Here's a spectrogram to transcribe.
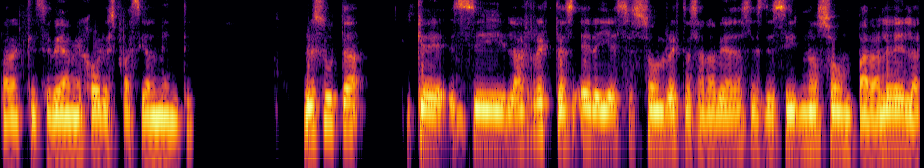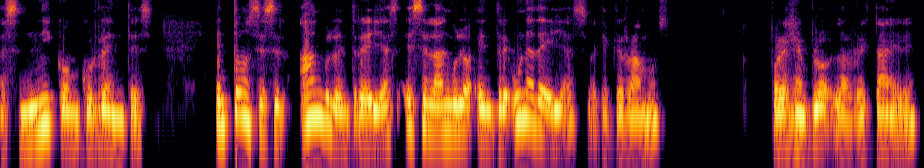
para que se vea mejor espacialmente. Resulta que si las rectas R y S son rectas alabeadas, es decir, no son paralelas ni concurrentes, entonces el ángulo entre ellas es el ángulo entre una de ellas, la que querramos, por ejemplo, la recta R,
